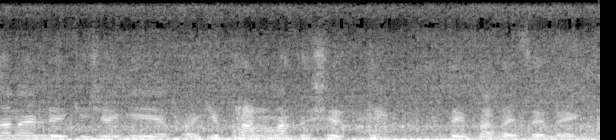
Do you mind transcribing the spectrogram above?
জানাইলে কি কি বাংলাদেশের থেকে পাঠাইছে নাকি?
